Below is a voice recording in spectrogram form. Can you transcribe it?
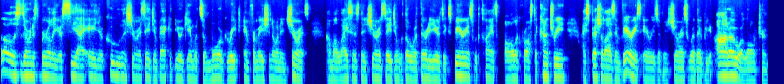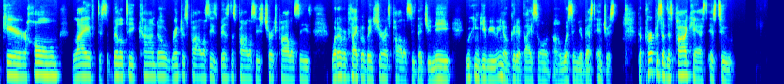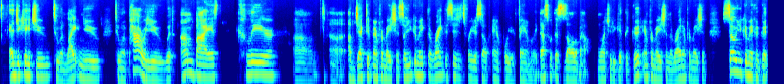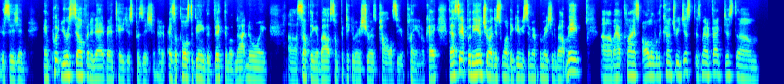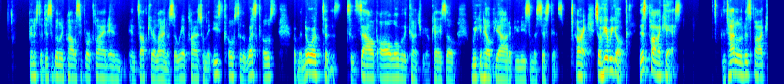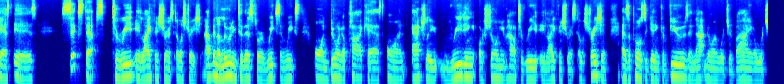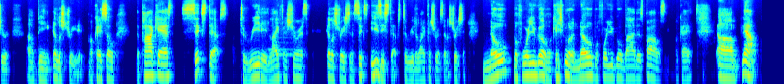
Hello, this is Ernest Burley, your CIA, your cool insurance agent, back at you again with some more great information on insurance. I'm a licensed insurance agent with over 30 years experience with clients all across the country. I specialize in various areas of insurance, whether it be auto or long-term care, home, life, disability, condo, renters policies, business policies, church policies, whatever type of insurance policy that you need, we can give you, you know, good advice on uh, what's in your best interest. The purpose of this podcast is to educate you, to enlighten you, to empower you with unbiased, clear, um, uh, objective information so you can make the right decisions for yourself and for your family. That's what this is all about. I want you to get the good information, the right information, so you can make a good decision and put yourself in an advantageous position as opposed to being the victim of not knowing uh, something about some particular insurance policy or plan. Okay, that's it for the intro. I just wanted to give you some information about me. Um, I have clients all over the country. Just as a matter of fact, just um, finished a disability policy for a client in, in South Carolina. So we have clients from the East Coast to the West Coast, from the North to the, to the South, all over the country. Okay. So we can help you out if you need some assistance. All right. So here we go. This podcast, the title of this podcast is Six Steps to Read a Life Insurance Illustration. I've been alluding to this for weeks and weeks on doing a podcast on actually reading or showing you how to read a life insurance illustration as opposed to getting confused and not knowing what you're buying or what you're uh, being illustrated. Okay, so the podcast, Six Steps to Read a Life Insurance illustration, six easy steps to read a life insurance illustration. Know before you go, okay? You want to know before you go buy this policy, okay? Um, now,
